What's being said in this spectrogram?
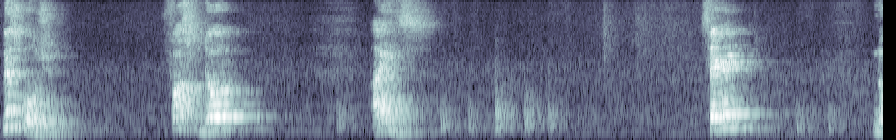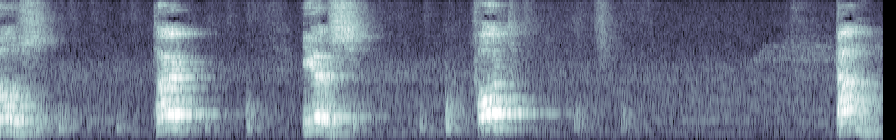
This portion. First door, eyes. Second, nose. Third, ears. Fourth, tongue.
